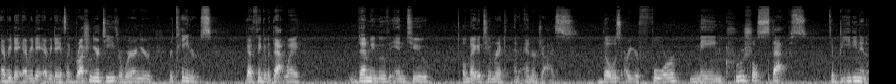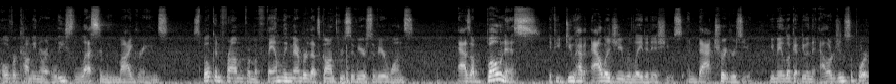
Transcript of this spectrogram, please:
every day, every day, every day. It's like brushing your teeth or wearing your retainers. You got to think of it that way. Then we move into omega turmeric and energize. Those are your four main crucial steps to beating and overcoming or at least lessening migraines. Spoken from from a family member that's gone through severe severe ones. As a bonus, if you do have allergy related issues and that triggers you, you may look at doing the allergen support.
